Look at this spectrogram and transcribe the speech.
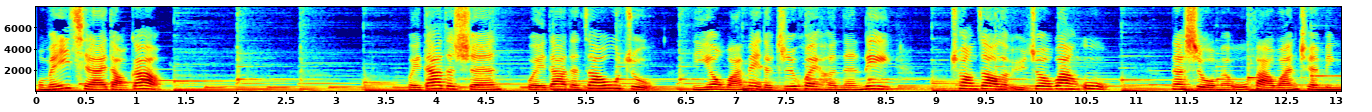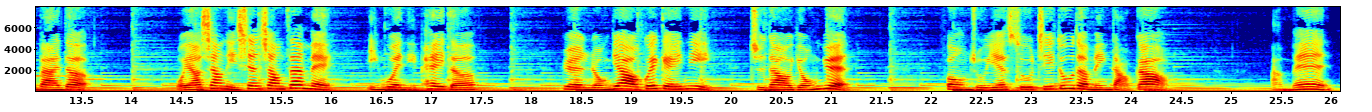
我们一起来祷告。伟大的神，伟大的造物主，你用完美的智慧和能力创造了宇宙万物，那是我们无法完全明白的。我要向你献上赞美，因为你配得。愿荣耀归给你，直到永远。奉主耶稣基督的名祷告，阿门。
